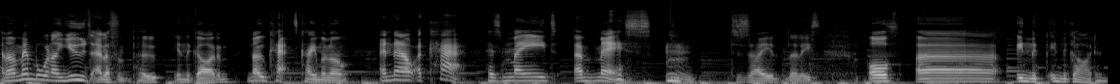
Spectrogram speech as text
and I remember when I used elephant poo in the garden, no cats came along, and now a cat has made a mess, to say the least, of uh, in the in the garden.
